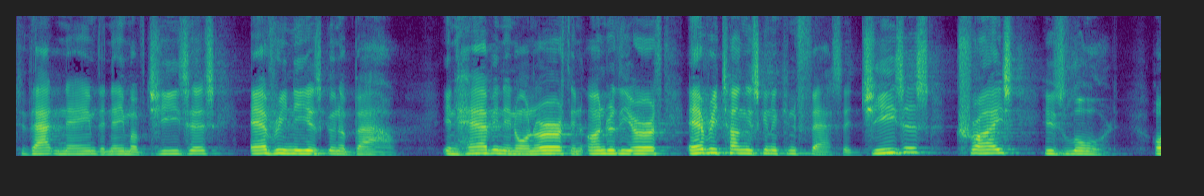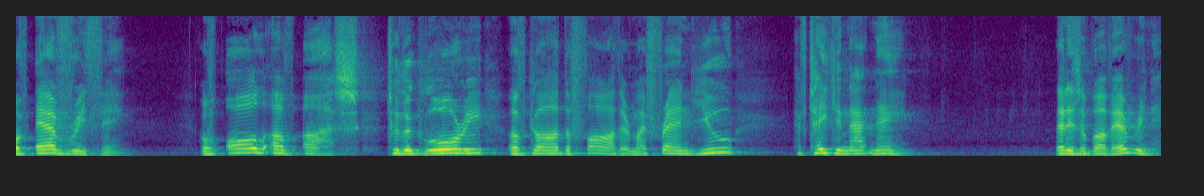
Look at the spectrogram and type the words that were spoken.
to that name, the name of Jesus, every knee is going to bow. In heaven and on earth and under the earth, every tongue is going to confess that Jesus Christ is Lord of everything of all of us to the glory of God the Father. My friend, you have taken that name that is above every name.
